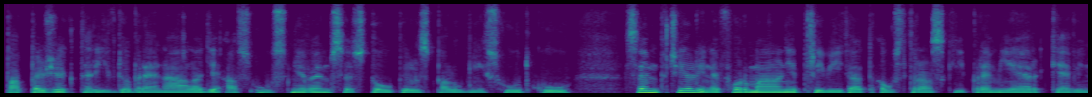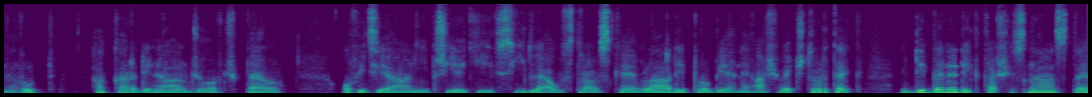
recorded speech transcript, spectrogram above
Papeže, který v dobré náladě a s úsměvem se stoupil z palubních schůdků, sem přijeli neformálně přivítat australský premiér Kevin Rudd a kardinál George Pell, Oficiální přijetí v sídle australské vlády proběhne až ve čtvrtek, kdy Benedikta XVI.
